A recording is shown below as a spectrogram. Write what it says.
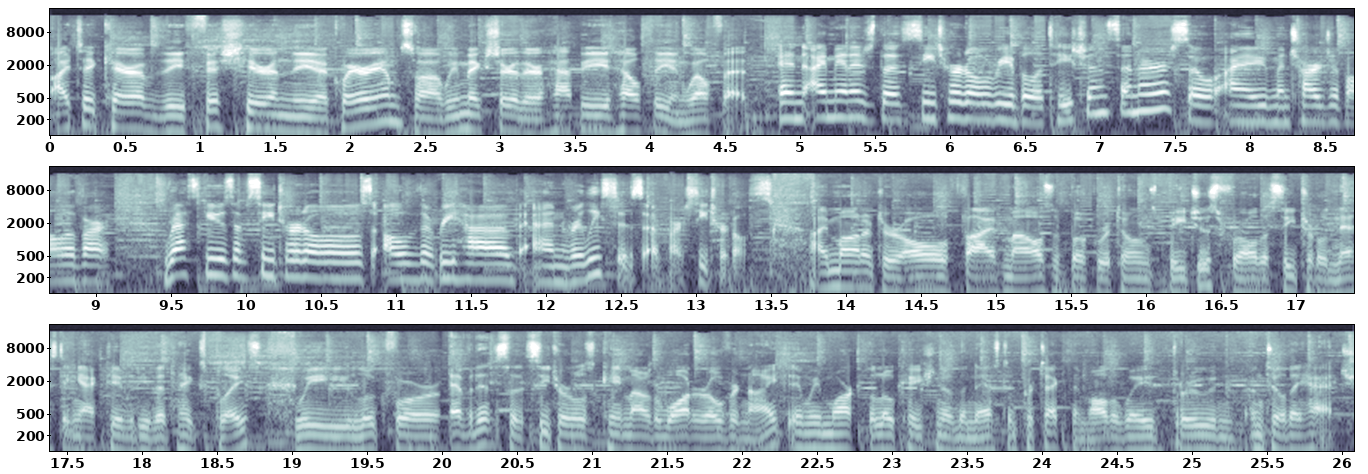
I take care of the fish here in the aquarium, so uh, we make sure they're happy, healthy, and well fed. And I manage the Sea Turtle Rehabilitation Center, so I'm in charge of all of our rescues of sea turtles, all of the rehab and releases of our sea turtles. I monitor all five miles of Boca Raton's beaches for all the sea turtle nesting activity that takes place. We look for evidence that sea turtles came out of the water overnight and we mark the location of the nest and protect them all the way through and, until they hatch.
